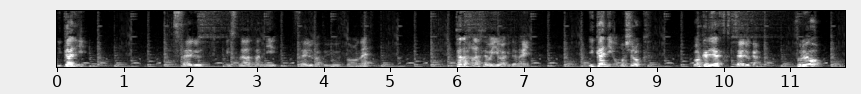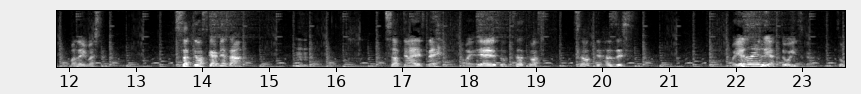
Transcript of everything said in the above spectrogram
いかに伝えるリスナーさんに伝えるかというそのねただ話せばいいわけじゃない。いかに面白く分かりやすく伝えるか。それを学びました。伝わってますか皆さん？うん。伝わってないですね。あいやいやそう伝わってます。伝わってるはずです、まあ、やらないよりやった方がいいですから。そう。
